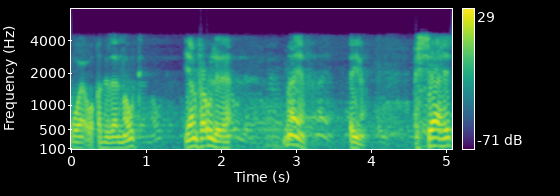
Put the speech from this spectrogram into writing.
وقد الموت ينفع ولا لا؟ ما ينفع. أي نعم. الشاهد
